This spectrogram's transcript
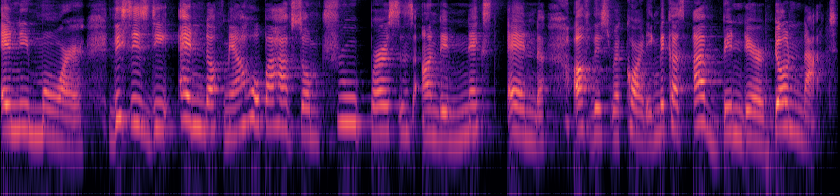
anymore. This is the end of me. I hope I have some true persons on the next end of this recording because I've been there, done that.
